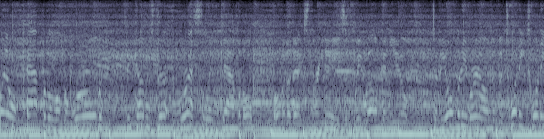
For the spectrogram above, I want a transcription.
oil capital of the world becomes the wrestling capital over the next three days as we welcome you to the opening round of the 2023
